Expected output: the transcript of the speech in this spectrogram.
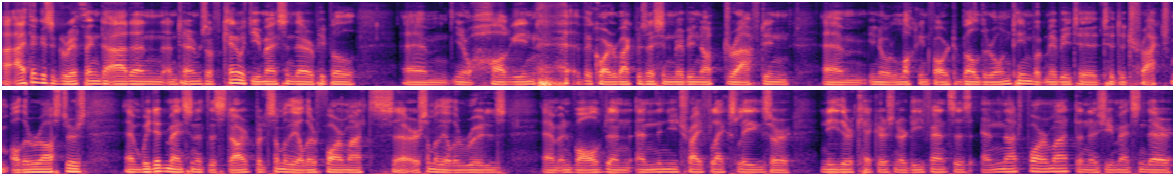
I, I think it's a great thing to add in in terms of kind of what you mentioned there, people um, you know, hogging the quarterback position, maybe not drafting, um, you know, looking forward to build their own team, but maybe to, to detract from other rosters. And um, we did mention at the start, but some of the other formats uh, or some of the other rules um, involved in, in the new Triflex leagues are neither kickers nor defenses in that format. And as you mentioned there,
